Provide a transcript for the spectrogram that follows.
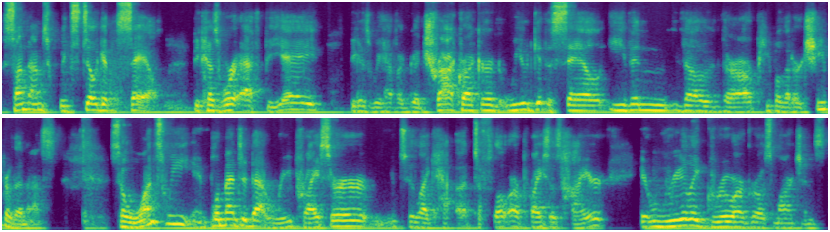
sometimes we'd still get the sale because we're FBA, because we have a good track record. We would get the sale even though there are people that are cheaper than us. So once we implemented that repricer to like uh, to float our prices higher, it really grew our gross margins.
